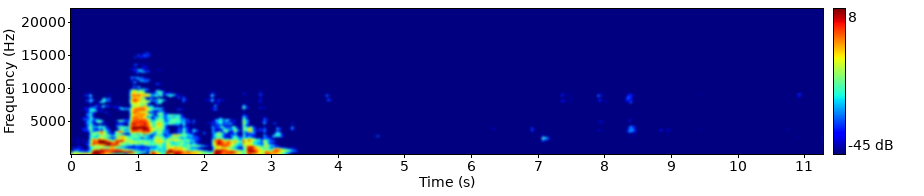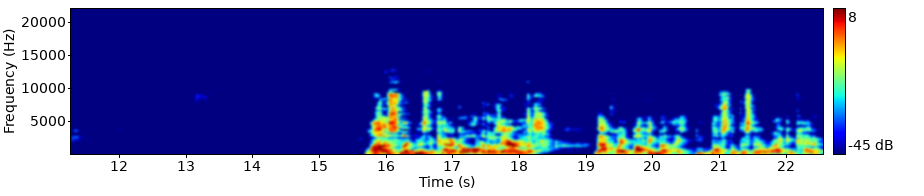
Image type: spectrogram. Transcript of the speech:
Very smooth, very comfortable. A lot of slickness to kind of go over those areas. Not quite buffing, but I, enough slickness there where I can kind of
